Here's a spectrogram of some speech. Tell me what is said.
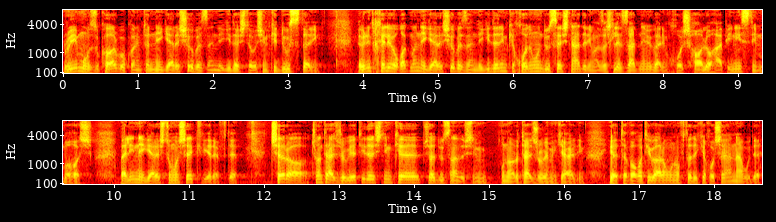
روی موضوع کار بکنیم تا نگرشی رو به زندگی داشته باشیم که دوست داریم. ببینید خیلی اوقات ما نگرشی رو به زندگی داریم که خودمون دوستش نداریم ازش لذت نمی‌بریم خوشحال و هپی نیستیم باهاش. ولی نگرش ما شکل گرفته. چرا؟ چون تجربیاتی داشتیم که شاید دوست نداشتیم اونا رو تجربه می‌کردیم. یا اتفاقاتی برامون افتاده که خوشایند نبوده.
